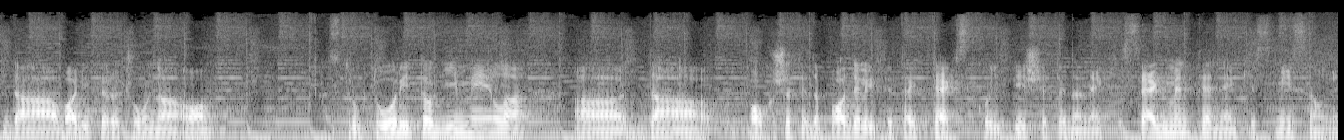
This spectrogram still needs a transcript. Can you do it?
da vodite računa o strukturi tog e-maila, da pokušate da podelite taj tekst koji pišete na neke segmente, neke smisalne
